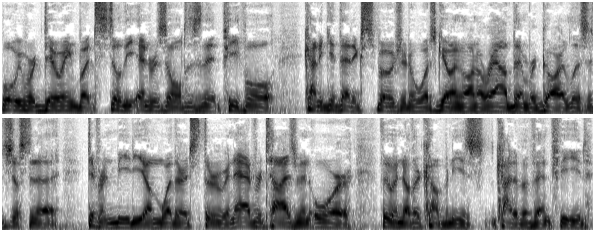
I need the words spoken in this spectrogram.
what we were doing, but still the end result is that people kind of get that exposure to what's going on around them regardless. It's just in a different medium, whether it's through an advertisement or through another company's kind of event feed.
